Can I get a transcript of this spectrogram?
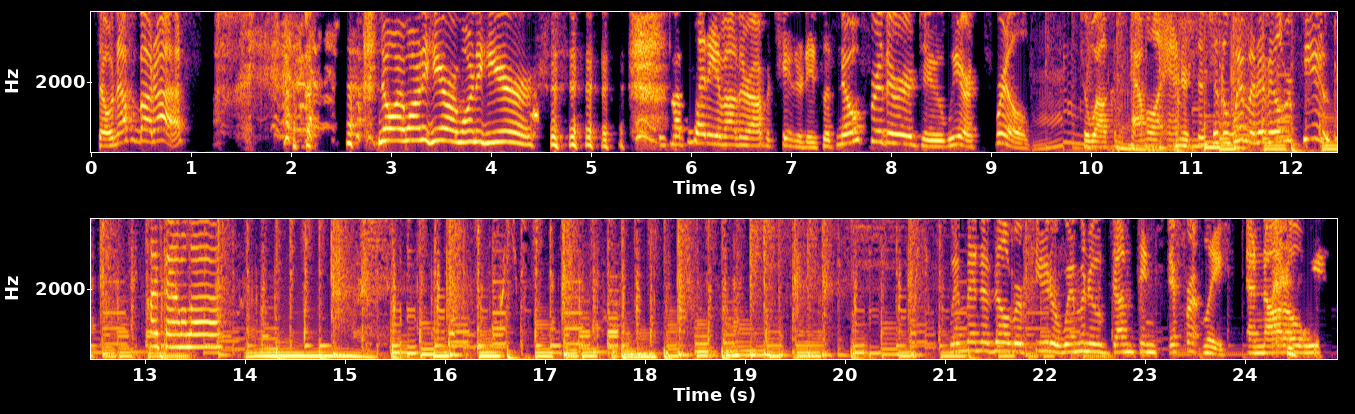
So enough about us. no, I want to hear. I want to hear. We've got plenty of other opportunities. With no further ado, we are thrilled to welcome Pamela Anderson to the Women of Ill Repute. Hi, Pamela. Women of ill repute are women who have done things differently and not always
